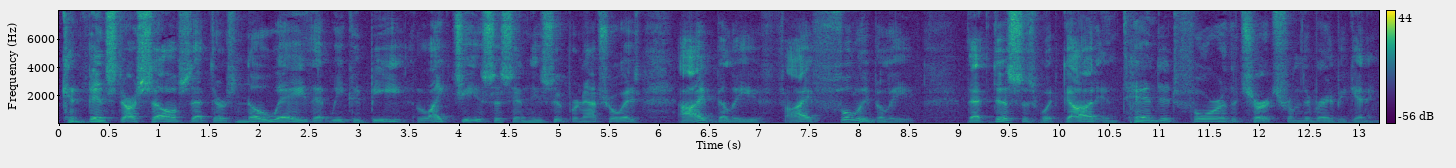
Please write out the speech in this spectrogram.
convinced ourselves that there's no way that we could be like Jesus in these supernatural ways? I believe, I fully believe that this is what God intended for the church from the very beginning.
